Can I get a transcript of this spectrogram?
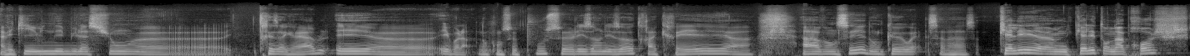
avec qui il y a une émulation très agréable. Et, euh, et voilà, donc on se pousse les uns les autres à créer, à, à avancer. Donc euh, ouais, ça va. ça- quelle est, euh, quelle est ton approche?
